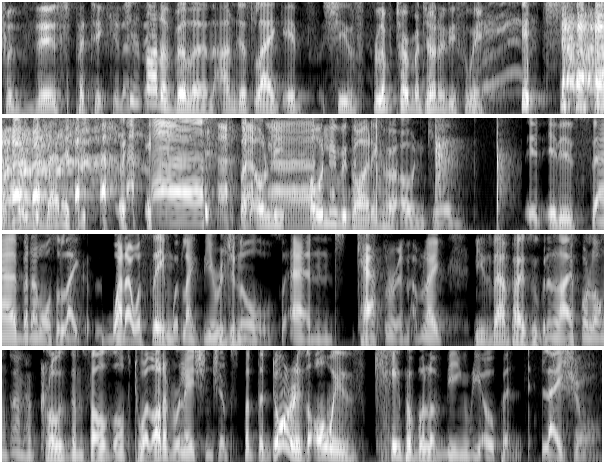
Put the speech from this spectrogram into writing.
for this particular She's thing. not a villain. I'm just like it's. She's flipped her maternity switch. She's a humanity switch. but only only regarding her own kids. It, it is sad, but I'm also like what I was saying with like the originals and Katherine. I'm like these vampires who've been alive for a long time have closed themselves off to a lot of relationships, but the door is always capable of being reopened. Like Sure,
